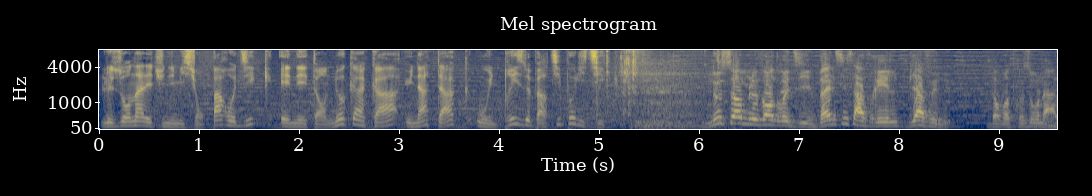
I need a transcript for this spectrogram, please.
Le journal est une émission parodique et n'est en aucun cas une attaque ou une prise de parti politique. Nous sommes le vendredi 26 avril, bienvenue dans votre journal.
